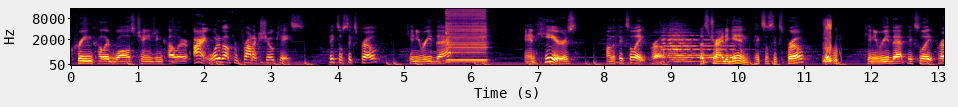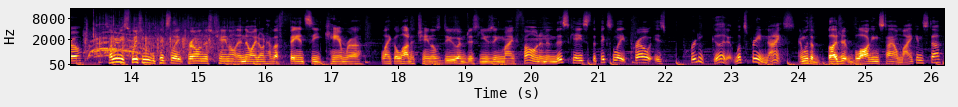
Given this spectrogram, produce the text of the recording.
cream colored walls changing color? All right, what about for product showcase? Pixel 6 Pro, can you read that? And here's on the Pixel 8 Pro. Let's try it again. Pixel 6 Pro, can you read that Pixel 8 Pro? So I'm gonna be switching to the Pixel 8 Pro on this channel and no, I don't have a fancy camera like a lot of channels do. I'm just using my phone. And in this case, the Pixel 8 Pro is pretty good. It looks pretty nice. And with a budget vlogging style mic and stuff,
